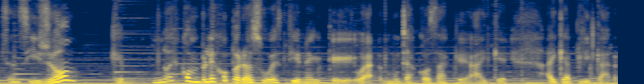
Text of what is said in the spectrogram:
sencillo, que no es complejo, pero a su vez tiene que, muchas cosas que hay, que hay que aplicar.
